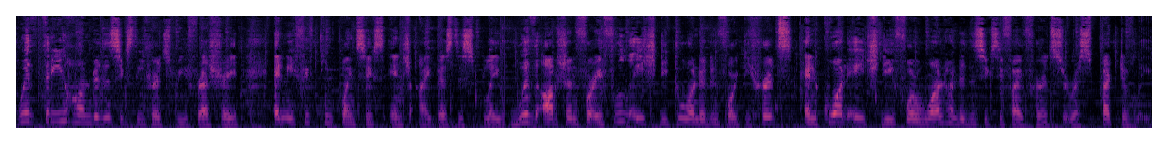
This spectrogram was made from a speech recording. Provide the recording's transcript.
with 360Hz refresh rate and a 15.6-inch IPS display with option for a Full HD 240Hz and Quad HD for 165Hz respectively.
